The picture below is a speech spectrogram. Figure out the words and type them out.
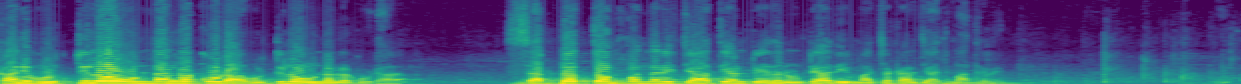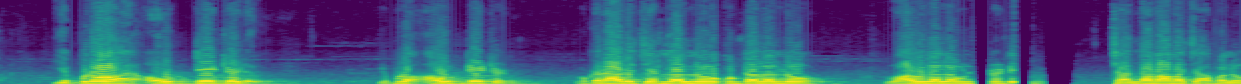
కానీ వృత్తిలో ఉండంగా కూడా వృత్తిలో ఉండంగా కూడా సభ్యత్వం పొందని జాతి అంటూ ఏదైనా ఉంటే అది మత్స్యకార జాతి మాత్రమే. ఎప్పుడో అవుట్డేటెడ్ ఎప్పుడో అవుట్డేటెడ్ ఒకనాడు చెర్లల్లో కుంటలల్లో వాగులలో ఉన్నటువంటి చందమామ చేపలు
